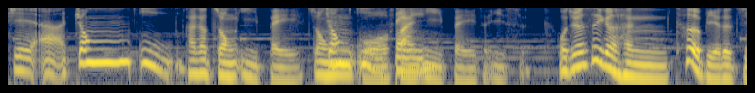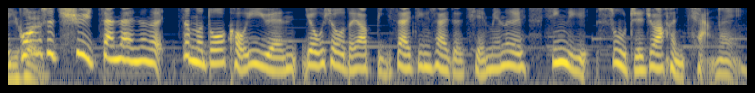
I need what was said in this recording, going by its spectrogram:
是呃中译，它叫中译杯，中国翻译杯的意思。我觉得是一个很特别的机会。光是去站在那个这么多口译员优秀的要比赛竞赛者前面，那个心理素质就要很强哎、欸。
